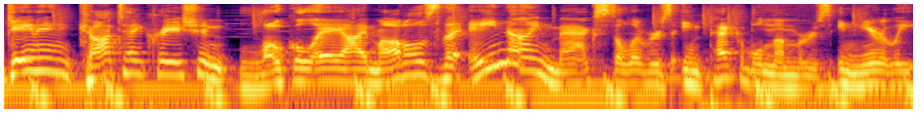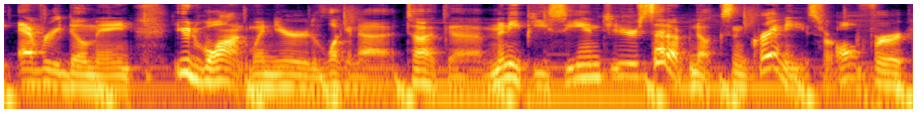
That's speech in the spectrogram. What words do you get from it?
Gaming, content creation, local AI models, the A9 Max delivers impeccable numbers in nearly every domain you'd want when you're looking to tuck a mini PC into your setup nooks and crannies, for all for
